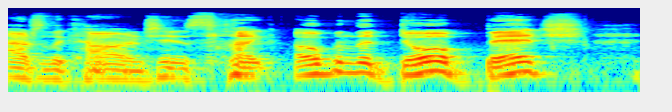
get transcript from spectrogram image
out of the car, and she's like, "Open the door, bitch."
